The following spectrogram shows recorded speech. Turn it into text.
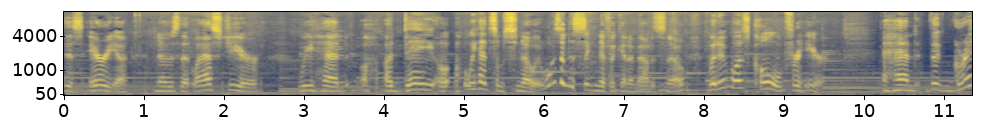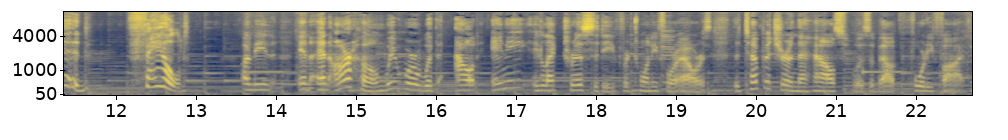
this area knows that last year we had a, day, we had some snow. It wasn't a significant amount of snow, but it was cold for here. And the grid failed I mean, in, in our home, we were without any electricity for 24 hours. The temperature in the house was about 45,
